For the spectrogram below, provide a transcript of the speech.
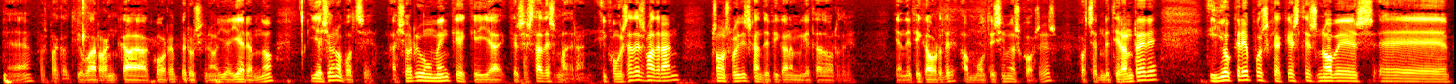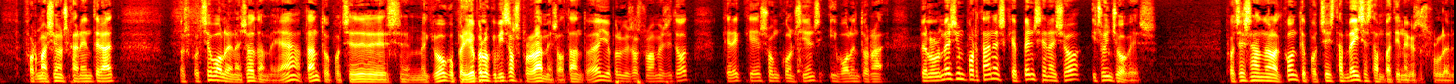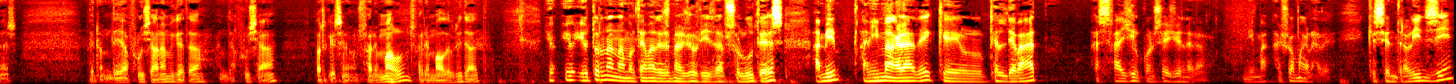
eh? pues perquè el tio va arrencar a córrer, però si no ja hi érem, no? I això no pot ser. Això arriba un moment que, que, ja, que s'està desmadrant. I com que està desmadrant, són els polítics que han de ficar una miqueta d'ordre i han de ficar ordre amb moltíssimes coses. Potser hem de tirar enrere. I jo crec pues, que aquestes noves eh, formacions que han entrat doncs potser volen això també, eh? Al tanto, potser m'equivoco, però jo pel que he vist els programes, al tanto, eh? Jo pel que he vist els programes i tot, crec que són conscients i volen tornar. Però el més important és que pensen això i són joves. Potser s'han donat compte, potser també ells estan patint aquests problemes. Però hem d'afluixar una miqueta, hem d'afluixar, perquè si no ens farem mal, ens farem mal de veritat. Jo, jo, jo tornant amb el tema de les majories absolutes, a mi a mi m'agrada que, el, que el debat es faci al Consell General. Això m'agrada. Que centralitzi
